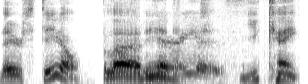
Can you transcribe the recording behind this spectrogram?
there's still blood in there it. is. You can't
